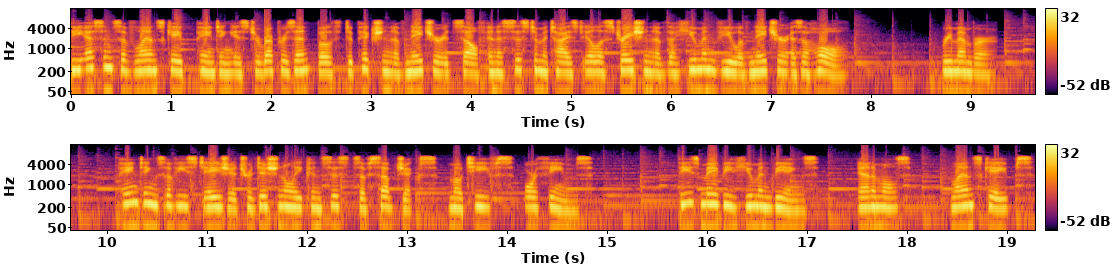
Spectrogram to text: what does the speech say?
The essence of landscape painting is to represent both depiction of nature itself and a systematized illustration of the human view of nature as a whole. Remember, Paintings of East Asia traditionally consists of subjects, motifs, or themes. These may be human beings, animals, landscapes,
